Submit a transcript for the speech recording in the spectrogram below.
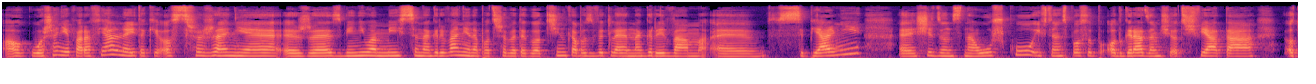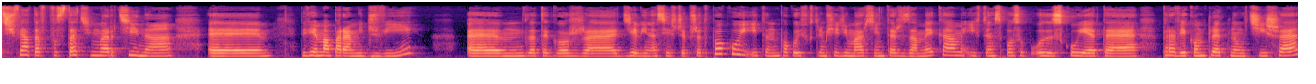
ogłoszenie parafialne i takie ostrzeżenie, y, że zmieniłam miejsce nagrywania na potrzebę tego odcinka, bo zwykle nagrywam y, w sypialni, y, siedząc na łóżku i w ten sposób odgradzam się od świata, od świata w postaci Marcina y, dwiema parami drzwi dlatego że dzieli nas jeszcze przedpokój i ten pokój, w którym siedzi Marcin też zamykam i w ten sposób uzyskuję tę prawie kompletną ciszę,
